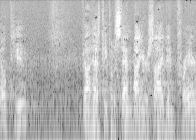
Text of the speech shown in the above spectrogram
help you. God has people to stand by your side in prayer.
